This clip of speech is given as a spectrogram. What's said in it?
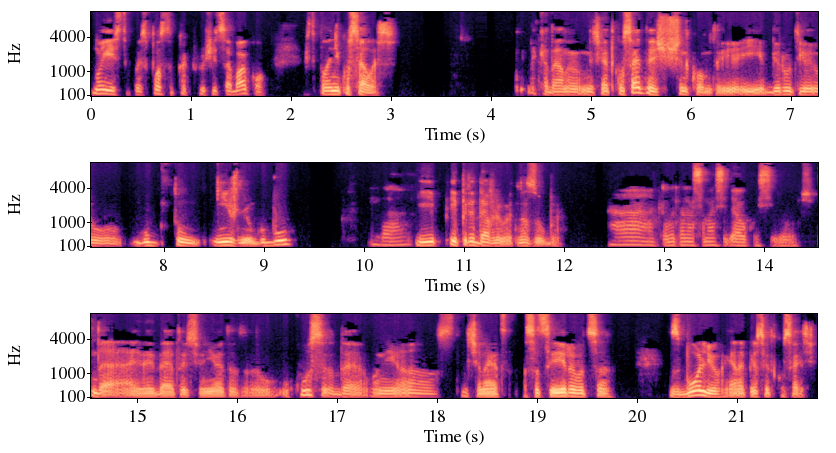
ну, есть такой способ, как приучить собаку, чтобы она не кусалась. Когда она начинает кусать, значит, щенком, то и, и берут ее губ, ту нижнюю губу да. и, и придавливают на зубы. А, как будто она сама себя укусила. Вообще. Да, да, то есть у нее этот укус, да, у нее начинает ассоциироваться с болью, и она перестает кусать.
